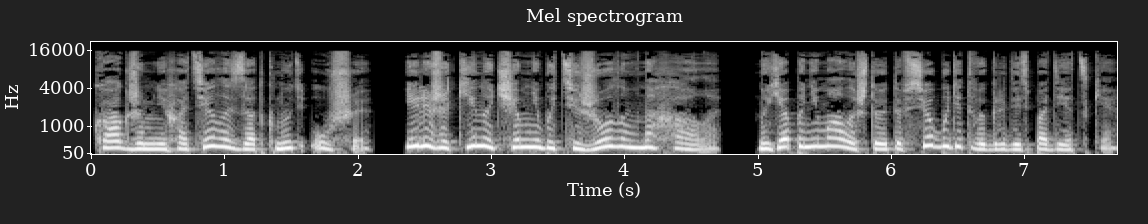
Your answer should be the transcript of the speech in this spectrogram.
Как же мне хотелось заткнуть уши или же кинуть чем-нибудь тяжелым в нахало, но я понимала, что это все будет выглядеть по-детски.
